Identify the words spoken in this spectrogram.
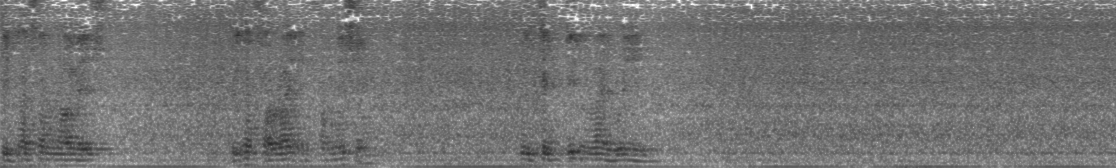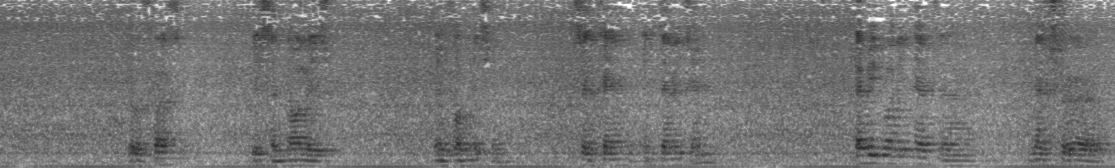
Because of knowledge, because of right information, we can think right way. So first is the knowledge, information. Second, intelligence. Everybody has a natural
